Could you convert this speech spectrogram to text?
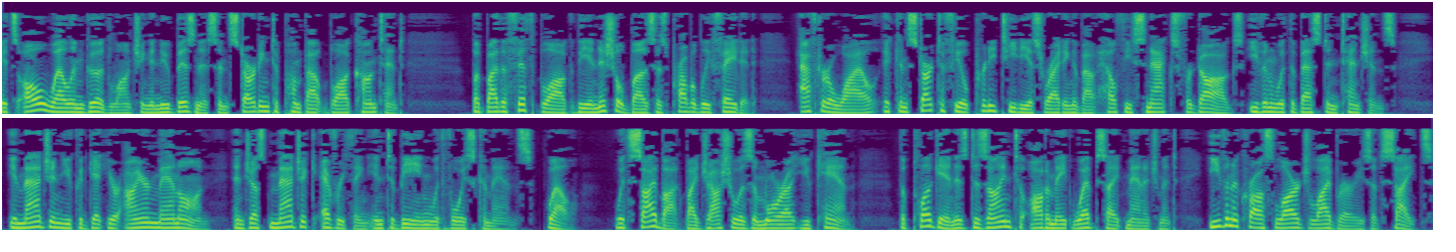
It's all well and good launching a new business and starting to pump out blog content, but by the fifth blog, the initial buzz has probably faded. After a while, it can start to feel pretty tedious writing about healthy snacks for dogs, even with the best intentions. Imagine you could get your Iron Man on and just magic everything into being with voice commands. Well, with Saiybot by Joshua Zamora, you can. The plugin is designed to automate website management, even across large libraries of sites,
